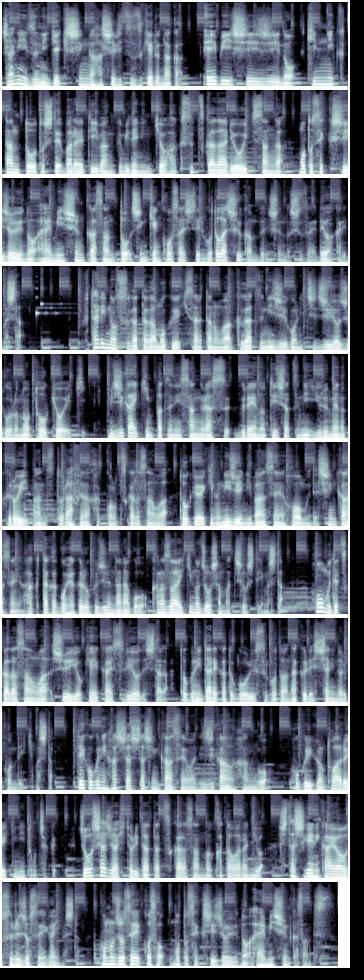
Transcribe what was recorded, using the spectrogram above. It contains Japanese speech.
ジャニーズに激震が走り続ける中、ABCG の筋肉担当としてバラエティ番組で人気を博す塚田良一さんが、元セクシー女優のあやみしゅんかさんと真剣交際していることが週刊文春の取材で分かりました。二人の姿が目撃されたのは9月25日14時頃の東京駅。短い金髪にサングラス、グレーの T シャツに緩めの黒いパンツとラフな格好の塚田さんは、東京駅の22番線ホームで新幹線白鷹567号金沢行きの乗車待ちをしていました。ホームで塚田さんは周囲を警戒するようでしたが、特に誰かと合流することはなく列車に乗り込んでいきました。帝国に発車した新幹線は2時間半後、北陸のとある駅に到着。乗車時は一人だった塚田さんの傍らには、親しげに会話をする女性がいました。この女性こそ元セクシー女優のあやみしゅんかさんです。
